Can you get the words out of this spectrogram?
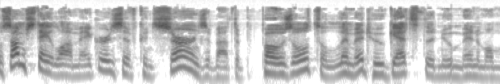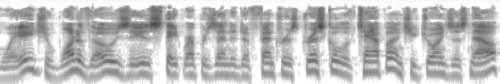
Well, some state lawmakers have concerns about the proposal to limit who gets the new minimum wage. And one of those is State Representative Fentrice Driskell of Tampa, and she joins us now.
